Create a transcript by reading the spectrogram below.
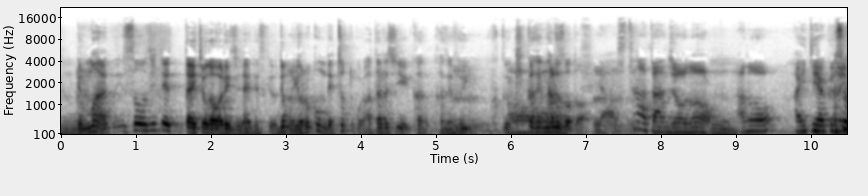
う んでもまあ総じて体調が悪い時代ですけどでも喜んでちょっとこれ新しいか風吹くきっかけになるぞと、いやスター誕生の、うん。あの相手役のイメ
